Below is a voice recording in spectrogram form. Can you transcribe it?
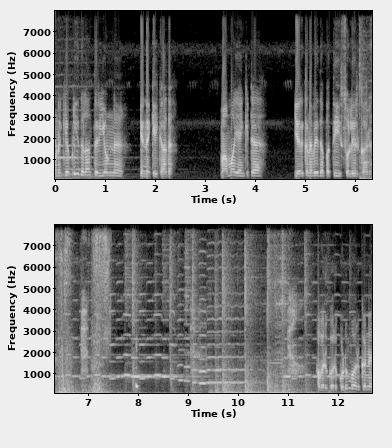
உனக்கு எப்படி இதெல்லாம் தெரியும்னு என்ன கேட்காத. மாமா என்கிட்ட ஏற்கனவே இதை பத்தி சொல்லியிருக்காரு. அவருக்கு ஒரு குடும்பம் இருக்குன்னு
